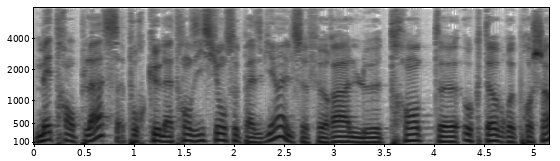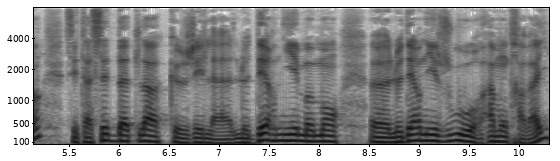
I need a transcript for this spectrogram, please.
mettre en place pour que la transition se passe bien. Elle se fera le 30 octobre prochain. C'est à cette date-là que j'ai le dernier moment, euh, le dernier jour à mon travail.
